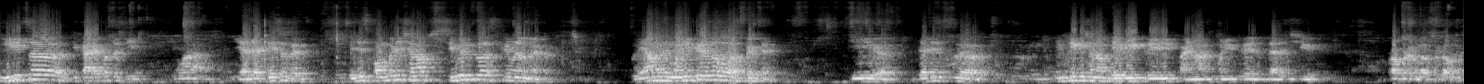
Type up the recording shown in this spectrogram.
ईडीचं जी कार्यपद्धती किंवा या ज्या केसेस आहेत it is combination of civil plus criminal matter यामध्ये मनी ट्रेलचा जो आस्पेक्ट आहे की uh, that is implication of debit credit finance money trail balance sheet property loss account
